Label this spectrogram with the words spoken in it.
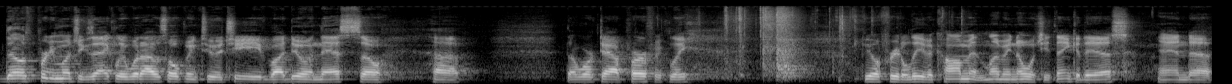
that was pretty much exactly what I was hoping to achieve by doing this. So uh, that worked out perfectly. Feel free to leave a comment and let me know what you think of this. And uh,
